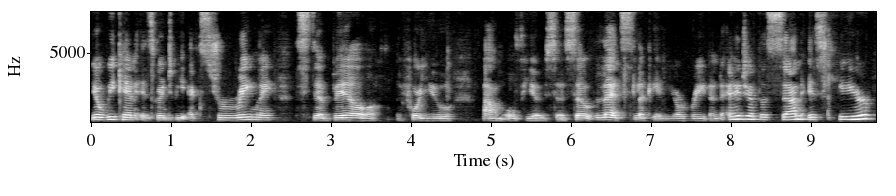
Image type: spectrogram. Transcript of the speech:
Your weekend is going to be extremely stable for you um, Ophiuchus. So let's look in your reading. The energy of the sun is here.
